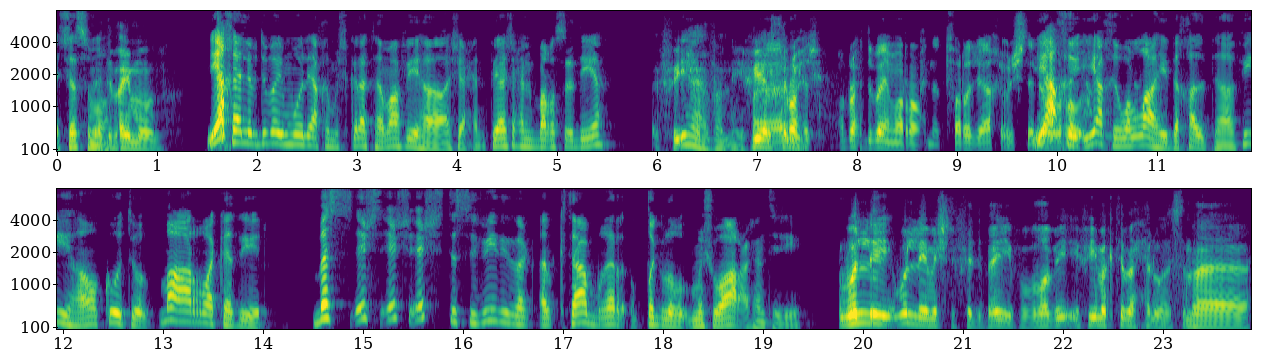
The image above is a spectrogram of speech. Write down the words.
شو اسمه؟ دبي مول. يا أخي اللي بدبي مول يا أخي مشكلتها ما فيها شحن. فيها شحن برا السعودية؟ فيها ظني فيها آه، نروح الخليج. نروح دبي مرة واحدة. نتفرج يا أخي ونشتري يا أخي. يا أخي والله دخلتها. فيها كتب مرة كثير. بس إيش إيش إيش تستفيد إذا الكتاب غير تطق له مشوار عشان تجي؟ واللي واللي مش في دبي في أبو ظبي في مكتبة حلوة اسمها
